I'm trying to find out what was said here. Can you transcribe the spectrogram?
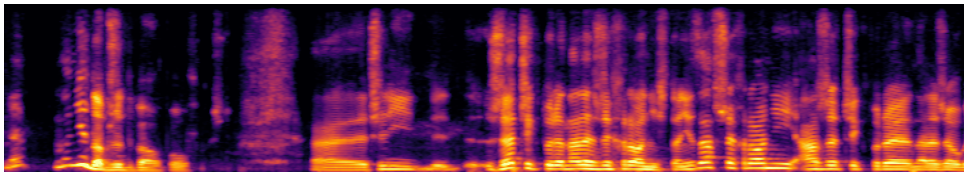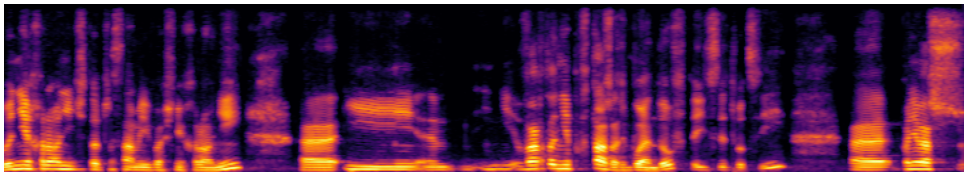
Nie? No niedobrze dba o poufność. E, czyli rzeczy, które należy chronić, to nie zawsze chroni, a rzeczy, które należałoby nie chronić, to czasami właśnie chroni. E, I warto nie powtarzać błędów tej instytucji, e, ponieważ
